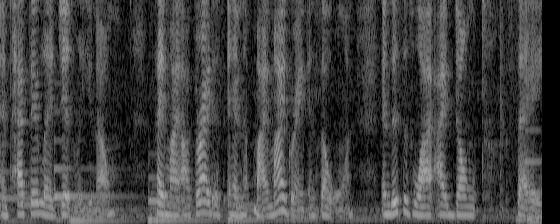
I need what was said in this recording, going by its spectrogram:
and pat their leg gently, you know. Say, My arthritis and my migraine, and so on. And this is why I don't say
